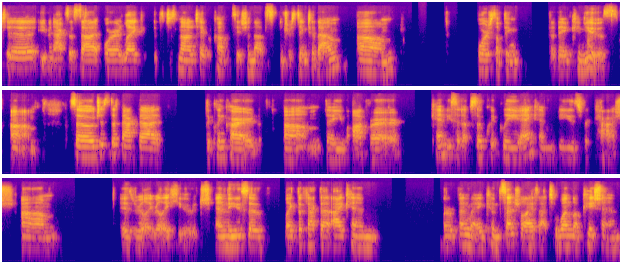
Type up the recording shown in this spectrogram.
to even access that, or like it's just not a type of compensation that's interesting to them, um, or something that they can use. Um, so just the fact that the ClinCard um, that you offer can be set up so quickly and can be used for cash um, is really, really huge. And the use of like the fact that I can, or Fenway can centralize that to one location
